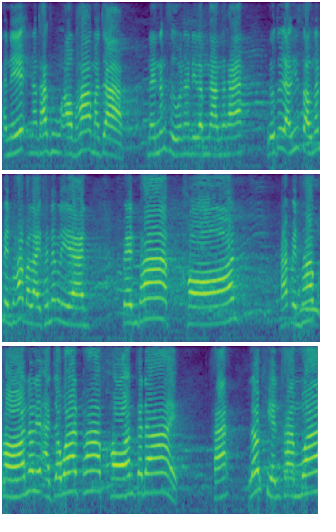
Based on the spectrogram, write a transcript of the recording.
อันนี้นะคะครูเอาภาพมาจาก ในหนังสือวรรณคดีลำนำนะคะ หรือตัวอย่างที่สองนั้นเป็นภาพอะไรคะนักเรียน เป็นภาพขอนนะเป็นภาพขอนนักเรียนอาจจะวาดภาพขอนก็ได้คะแล้วเขียนคำว่า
